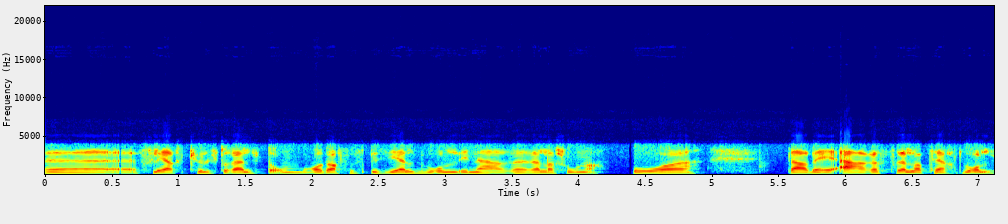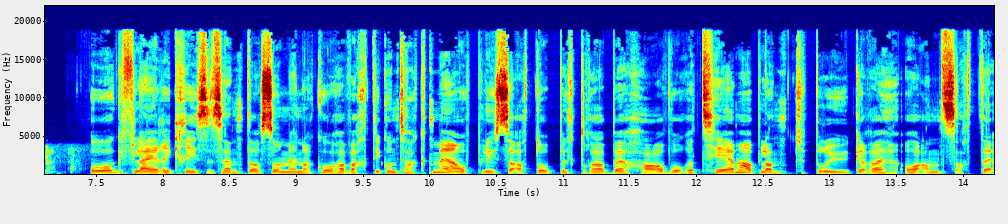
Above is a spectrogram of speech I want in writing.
eh, flerkulturelt område, altså spesielt vold i nære relasjoner. Og der det er æresrelatert vold. Og flere krisesenter som NRK har vært i kontakt med, opplyser at dobbeltdrapet har vært tema blant brukere og ansatte,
